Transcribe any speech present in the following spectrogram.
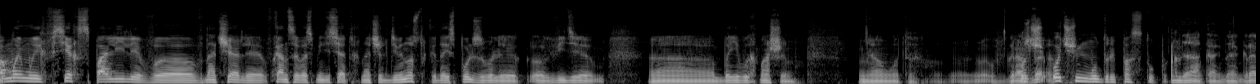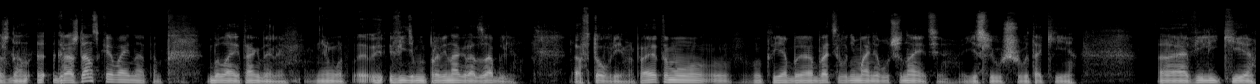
по-моему, их всех спалили в, в начале, в конце 80-х, начале 90-х, когда использовали в виде э, боевых машин. Вот, в граждан... очень, очень мудрый поступок. Да, когда граждан... Э, гражданская война там была и так далее. Вот. Видимо, про виноград забыли в то время. Поэтому вот я бы обратил внимание лучше на эти, если уж вы такие э, великие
